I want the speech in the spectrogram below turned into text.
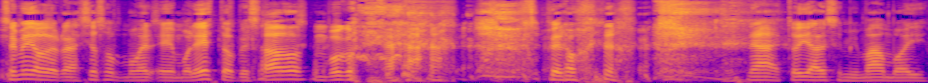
Soy medio gracioso, eh, molesto, pesado, un poco. pero bueno, nada, estoy a veces mi mambo ahí.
